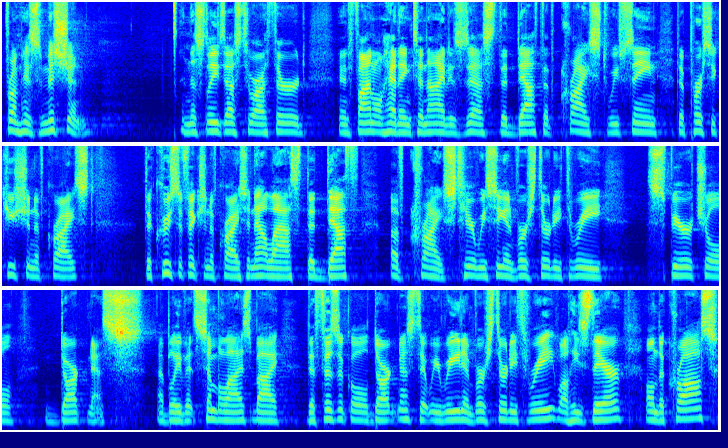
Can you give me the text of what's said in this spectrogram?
from his mission. And this leads us to our third and final heading tonight is this the death of Christ. We've seen the persecution of Christ, the crucifixion of Christ, and now last, the death of Christ. Here we see in verse 33 spiritual darkness. I believe it's symbolized by the physical darkness that we read in verse 33 while he's there on the cross.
